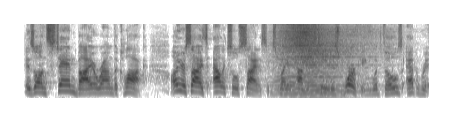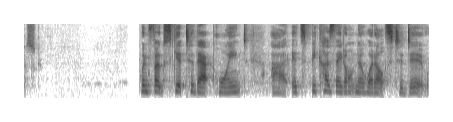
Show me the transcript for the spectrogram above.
is on standby around the clock. On your side's Alex Ositis explains how this team is working with those at risk. When folks get to that point, uh, it's because they don't know what else to do.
